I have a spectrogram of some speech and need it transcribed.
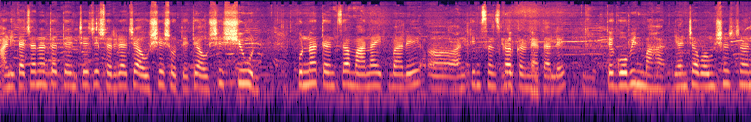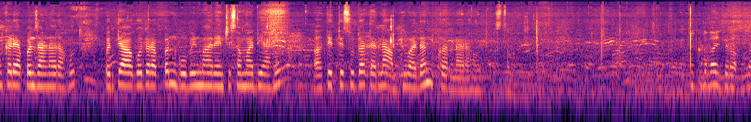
आणि त्याच्यानंतर त्यांचे जे शरीराचे अवशेष होते ते अवशेष शिवून पुन्हा त्यांचा माना इतमारे अंतिम संस्कार करण्यात आले. ते गोविंद महार यांच्या वंशजांकडे आपण जाणार आहोत पण त्या अगोदर आपण गोविंद महार यांची समाधी आहे. तिथेसुद्धा तिथे सुद्धा त्यांना अभिवादन करणार आहोत. जायचं आपल्याला.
